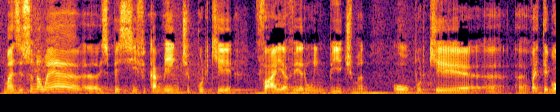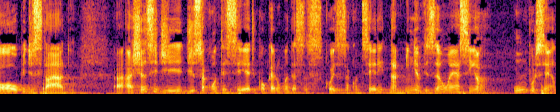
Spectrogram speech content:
Mas isso não é uh, especificamente porque vai haver um impeachment ou porque uh, uh, vai ter golpe de Estado. A, chance de, disso acontecer, de qualquer uma dessas coisas acontecerem, na minha visão, é assim, ó, 1%,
